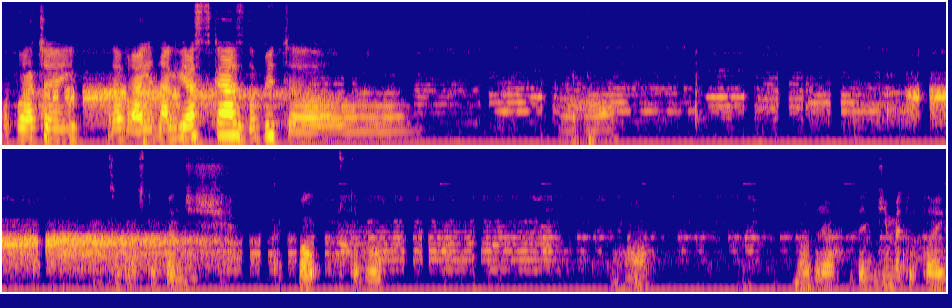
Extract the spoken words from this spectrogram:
No raczej, dobra, jedna gwiazdka zdobyta. Aha. Co teraz tu pędzić? O, co to było? Dobra, pędzimy tutaj.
